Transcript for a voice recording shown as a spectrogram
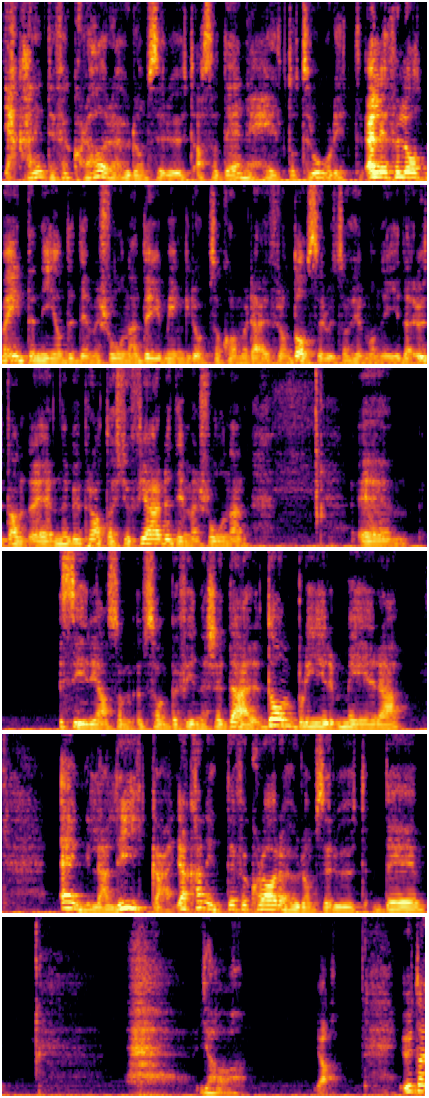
jag kan inte förklara hur de ser ut. Alltså den är helt otroligt. Eller förlåt mig, inte nionde dimensionen, det är ju min grupp som kommer därifrån. De ser ut som humanoider. Utan eh, när vi pratar 24 dimensionen, eh, Sirian som, som befinner sig där, de blir mera änglalika. Jag kan inte förklara hur de ser ut. Det... Ja, utan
